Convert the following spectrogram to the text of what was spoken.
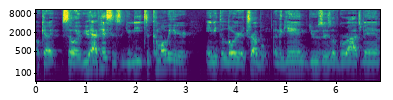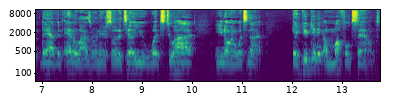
Okay, so if you have hisses, you need to come over here you need to lower your treble. And again, users of GarageBand, they have an analyzer on here, so to tell you what's too high, you know, and what's not. If you're getting a muffled sound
